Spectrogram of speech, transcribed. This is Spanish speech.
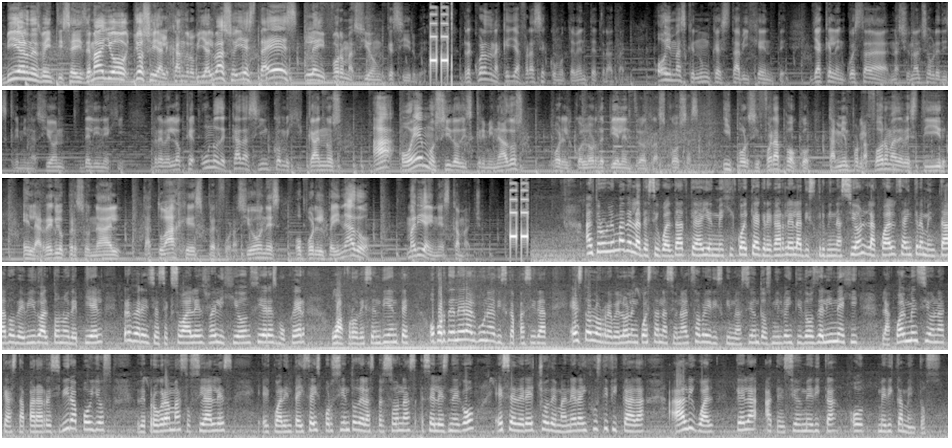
Viernes 26 de mayo, yo soy Alejandro Villalbazo y esta es la información que sirve. Recuerden aquella frase como te ven, te tratan. Hoy más que nunca está vigente, ya que la encuesta nacional sobre discriminación del INEGI reveló que uno de cada cinco mexicanos ha o hemos sido discriminados por el color de piel, entre otras cosas. Y por si fuera poco, también por la forma de vestir, el arreglo personal, tatuajes, perforaciones o por el peinado. María Inés Camacho. Al problema de la desigualdad que hay en México hay que agregarle la discriminación, la cual se ha incrementado debido al tono de piel, preferencias sexuales, religión, si eres mujer o afrodescendiente, o por tener alguna discapacidad. Esto lo reveló la encuesta nacional sobre discriminación 2022 del INEGI, la cual menciona que hasta para recibir apoyos de programas sociales, el 46% de las personas se les negó ese derecho de manera injustificada, al igual que la atención médica o medicamentos.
